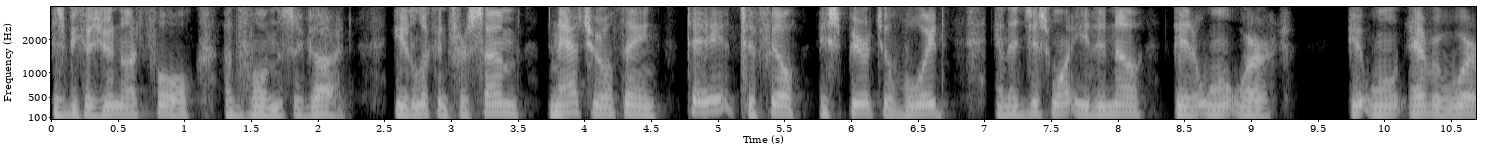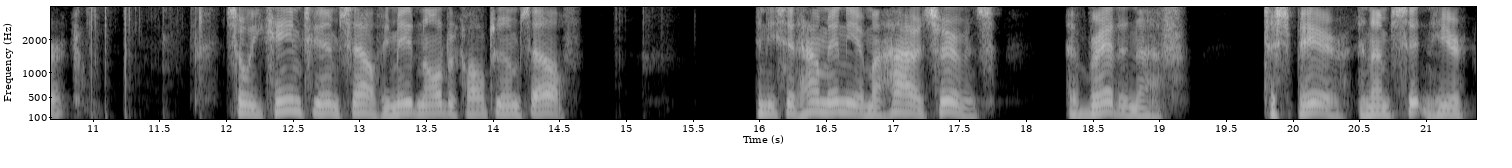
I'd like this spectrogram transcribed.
is because you're not full of the fullness of God. You're looking for some natural thing to, to fill a spiritual void. And I just want you to know that it won't work. It won't ever work. So he came to himself. He made an altar call to himself. And he said, How many of my hired servants have bread enough to spare? And I'm sitting here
